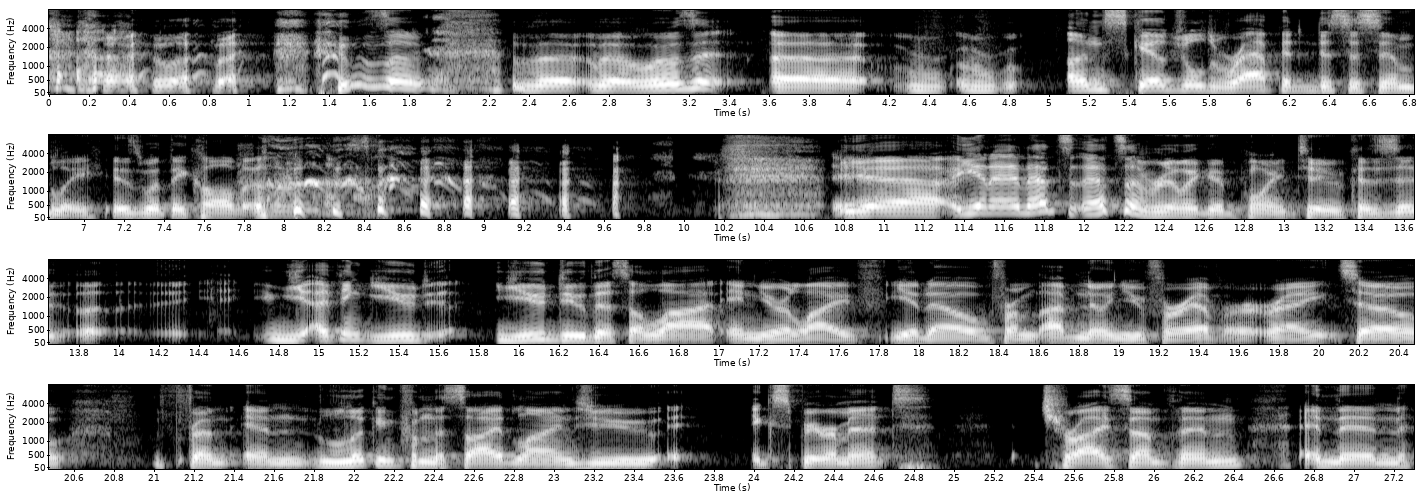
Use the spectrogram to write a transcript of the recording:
I love that. It was a, the, the what was it? Uh, r- r- unscheduled rapid disassembly is what they called it. yeah, you know, and that's that's a really good point too, because uh, I think you you do this a lot in your life. You know, from I've known you forever, right? So from and looking from the sidelines, you experiment try something and then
